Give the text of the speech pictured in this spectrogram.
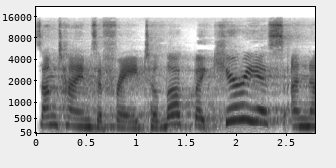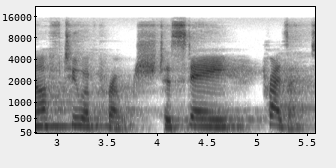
sometimes afraid to look, but curious enough to approach, to stay present.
